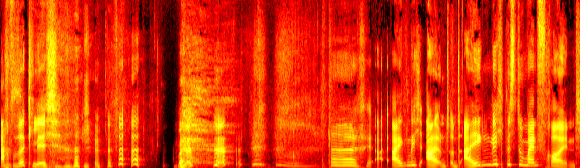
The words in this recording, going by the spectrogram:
Ach, wirklich? Ach, eigentlich, und, und eigentlich bist du mein Freund.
